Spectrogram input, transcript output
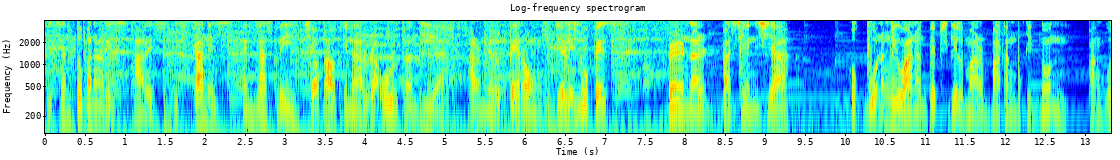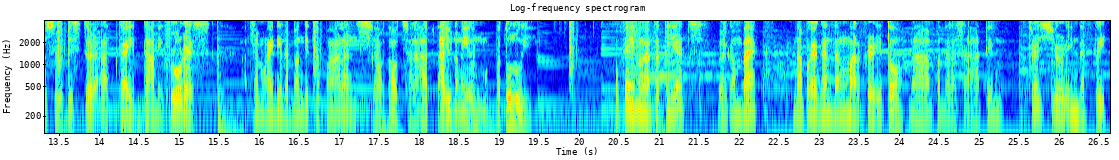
Crisanto Banaris, Aris Iscanes, and lastly, shout out kina Raul Trangia, Arnel Perong, Jelly Lopez, Bernard Paciencia, Hukbo ng Liwanag, Peps Gilmar, Batang Bukidnon, Panggo Sylvester at kay Danny Flores. At sa mga hindi nabanggit na pangalan, shout out sa lahat. Tayo na ngayon magpatuloy. Okay mga katiyats, welcome back. Napakagandang marker ito na padala sa atin. Treasure in the Creek.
